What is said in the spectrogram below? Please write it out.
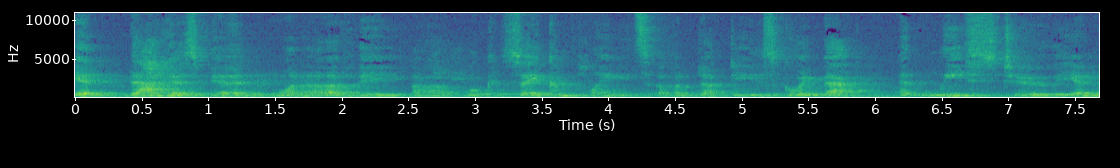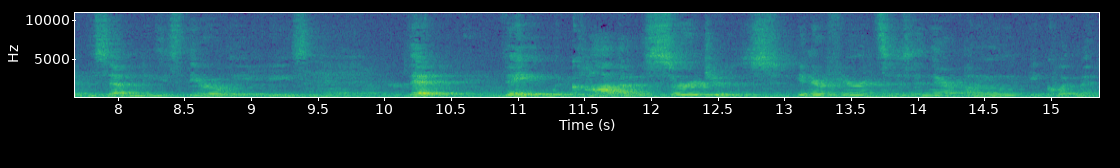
And that has been one of the, uh, we'll say, complaints of abductees going back at least to the end of the 70s, the early 80s, that they would cause surges, interferences in their own equipment.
